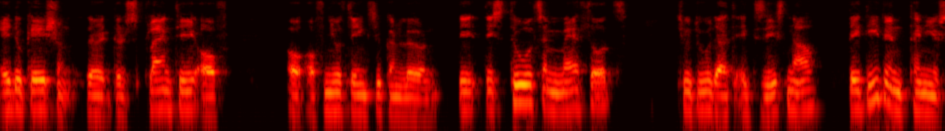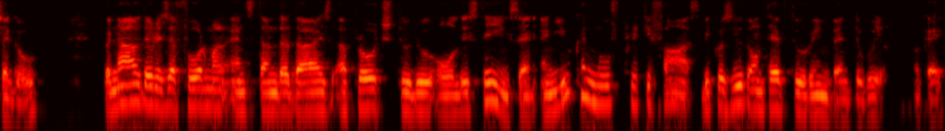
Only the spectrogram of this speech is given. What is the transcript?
Education, there, there's plenty of, of, of, new things you can learn. The, these tools and methods to do that exist now. They didn't 10 years ago. But now there is a formal and standardized approach to do all these things and, and you can move pretty fast because you don't have to reinvent the wheel. Okay.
